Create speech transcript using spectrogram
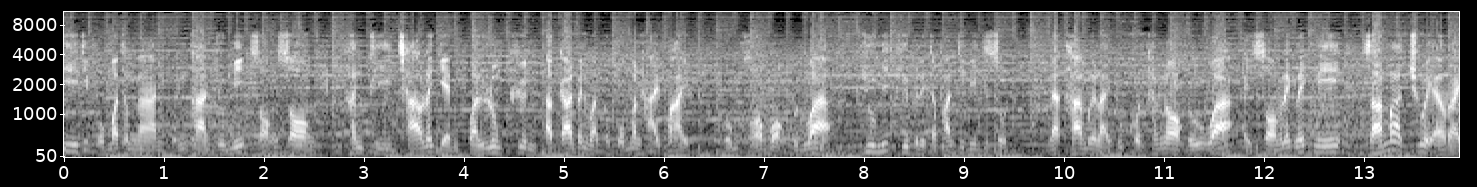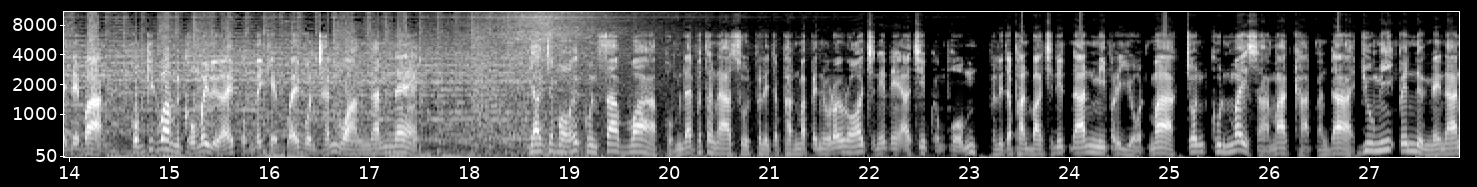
ทีที่ผมมาทำงาน ผมทานยูมิสองซอง ทันทีเช้าและเย็นวันรุ่งขึ้น อาการเป็นหวัดของผมมันหายไป ผมขอบอกคุณว่ายูมิคือผลิตภัณฑ์ที่ดีที่สุด และถ้าเมื่อไหร่ทุกคนข้างนอกรู้ว่าไอ้ซองเล็กๆ นี้สามารถช่วยอะไรได้บ้าง ผมคิดว่ามันคงไม่เหลือให้ผมได้เก็บไว้บนชั้นวางนั้นแน่ อยากจะบอกให้คุณทราบว่าผมได้พัฒนาสูตรผลิตภัณฑ์มาเป็นร้อยๆชนิดในอาชีพของผม ผลิตภัณฑ์บางชนิดนั้นมีประโยชน์มาก จนคุณไม่สามารถขาดมันได้ยูมิเป็นหนึ่งในนั้น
